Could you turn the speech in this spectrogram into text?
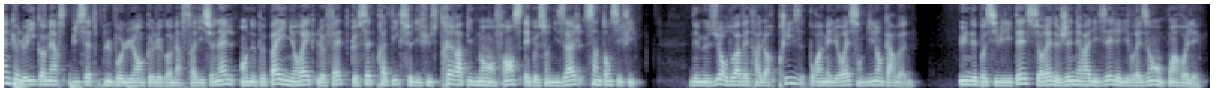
Bien que le e-commerce puisse être plus polluant que le commerce traditionnel, on ne peut pas ignorer le fait que cette pratique se diffuse très rapidement en France et que son usage s'intensifie. Des mesures doivent être alors prises pour améliorer son bilan carbone. Une des possibilités serait de généraliser les livraisons en points relais.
